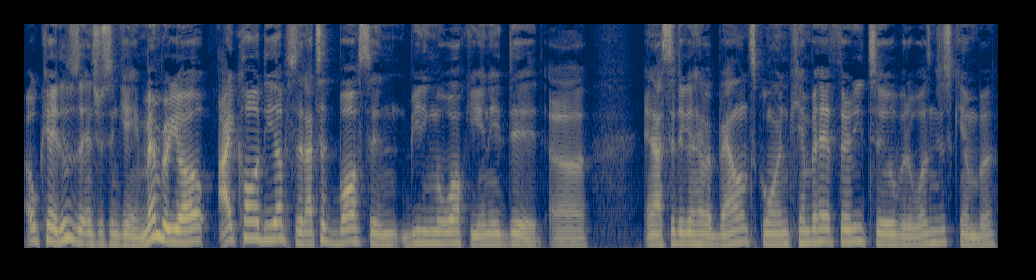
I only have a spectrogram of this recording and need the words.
Okay, this is an interesting game. Remember, y'all, I called the upset. I took Boston beating Milwaukee, and they did. Uh, and I said they're gonna have a balanced scoring. Kemba had 32, but it wasn't just Kemba.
